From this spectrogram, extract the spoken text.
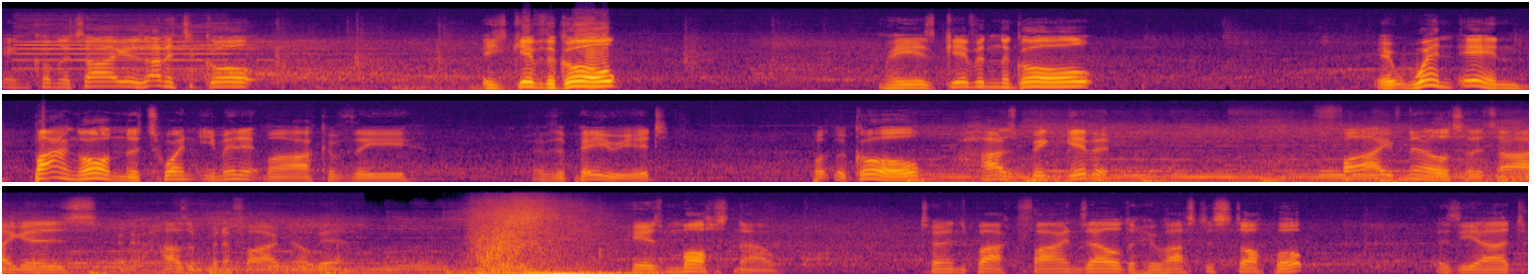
In come the Tigers, and it's a goal. He's given the goal. He has given the goal. It went in bang on the 20 minute mark of the of the period, but the goal has been given. 5 0 to the Tigers, and it hasn't been a 5 0 game. Here's Moss now. Turns back, finds Elder, who has to stop up as he had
